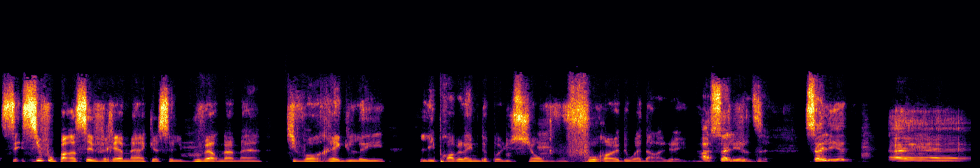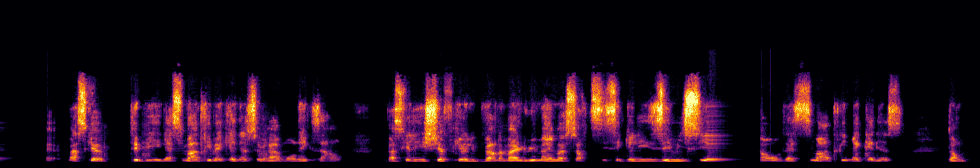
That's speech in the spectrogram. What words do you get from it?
si, vous pensez vraiment que c'est le gouvernement qui va régler les problèmes de pollution, vous fourrez un doigt dans l'œil. Ah, solide solide. Euh, parce que la cimenterie mécanique, c'est vraiment mon exemple. Parce que les chiffres que le gouvernement lui-même a sortis, c'est que les émissions de la cimenterie mécaniste, donc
